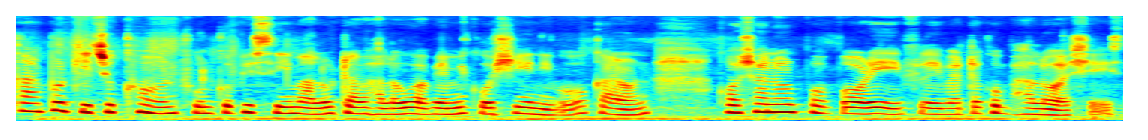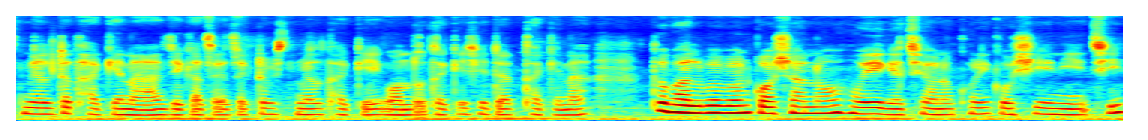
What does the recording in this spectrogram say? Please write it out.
তারপর কিছুক্ষণ ফুলকপি, সিম, আলুটা ভালোভাবে আমি কষিয়ে নিব। কারণ কষানোর পরে ফ্লেভারটা খুব ভালো আসে। স্মেলটা থাকে না, যে কাঁচা কাঁচা একটা স্মেল থাকে, গন্ধ থাকে, সেটা আর থাকে না। তো ভালোভাবে আমার কষানো হয়ে গেছে, অনেকক্ষণই কষিয়ে নিয়েছি।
